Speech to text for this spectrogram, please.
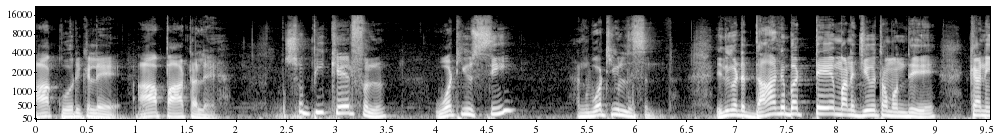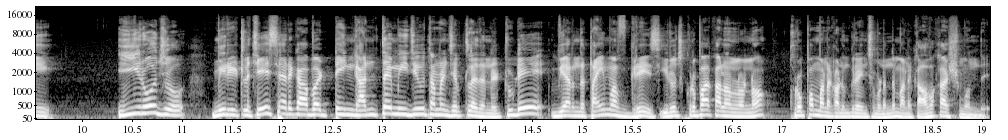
ఆ కోరికలే ఆ పాటలే. So be careful what you see and what you listen ఎందుకంటే దాన్ని బట్టే మన జీవితం ఉంది. కానీ ఈరోజు మీరు ఇట్లా చేశారు కాబట్టి ఇంక అంతే మీ జీవితం అని చెప్తలేదండి today we are in the time of grace ఈరోజు కృపాకాలంలో ఉన్నాం కృప మనకు అనుగ్రహించబడింది మనకు అవకాశం ఉంది.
